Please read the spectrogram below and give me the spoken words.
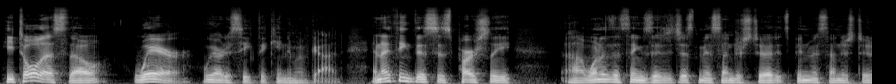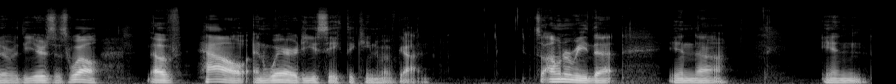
He told us, though, where we are to seek the kingdom of God. And I think this is partially uh, one of the things that is just misunderstood, it's been misunderstood over the years as well, of how and where do you seek the kingdom of God. So I want to read that in uh, in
